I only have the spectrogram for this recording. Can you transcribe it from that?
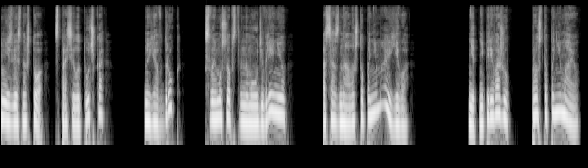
«Неизвестно что», — спросила тучка, но я вдруг, к своему собственному удивлению, осознала, что понимаю его. Нет, не перевожу, просто понимаю.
